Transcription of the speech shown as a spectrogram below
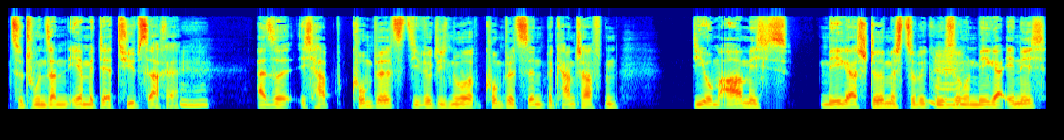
zu tun, sondern eher mit der Typsache. Mhm. Also ich habe Kumpels, die wirklich nur Kumpels sind, Bekanntschaften, die umarme ich mega stürmisch zur Begrüßung mhm. und mega innig.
